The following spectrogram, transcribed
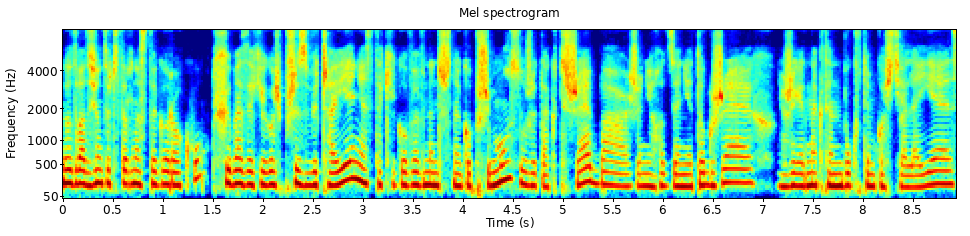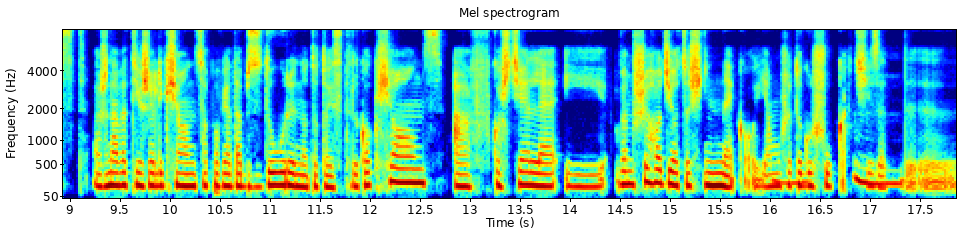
Do 2014 roku? Chyba z jakiegoś przyzwyczajenia, z takiego wewnętrznego przymusu, że tak trzeba, że niechodzenie to grzech, że jednak ten Bóg w tym kościele jest, a że nawet jeżeli ksiądz opowiada bzdury, no to to jest tylko ksiądz, a w kościele i we mszy chodzi o coś innego. Ja muszę mm. tego szukać mm. i za, y,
